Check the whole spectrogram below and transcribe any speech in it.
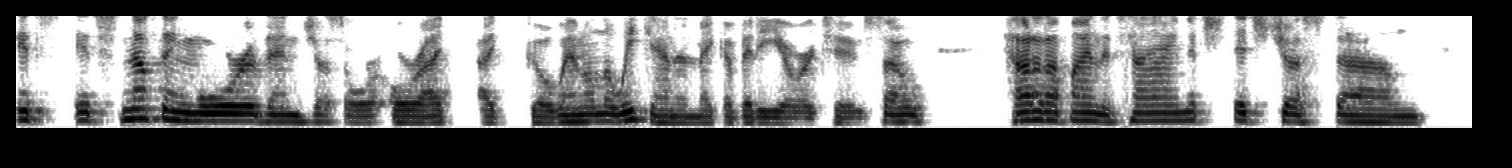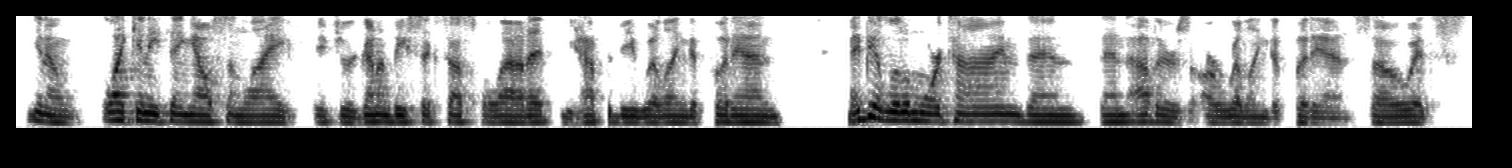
it's it's nothing more than just or or I I go in on the weekend and make a video or two. So how did I find the time? It's it's just um, you know like anything else in life. If you're going to be successful at it, you have to be willing to put in maybe a little more time than than others are willing to put in. So it's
